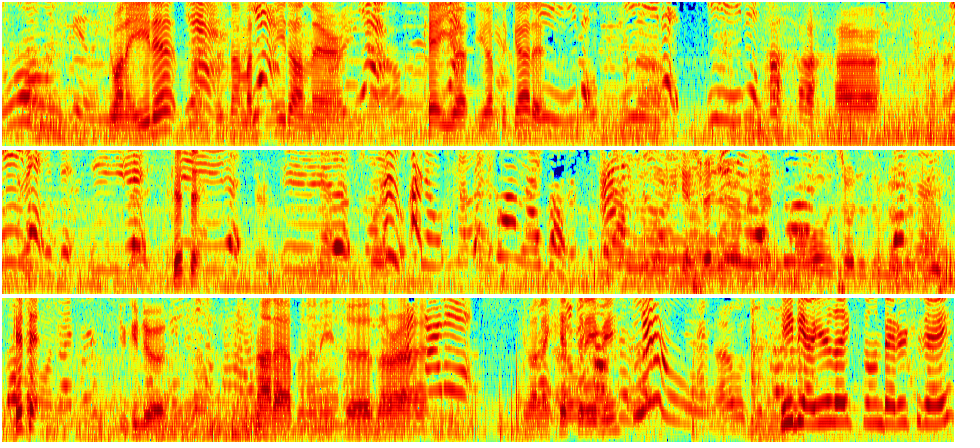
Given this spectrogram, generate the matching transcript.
Oh. You want to eat it? Yeah. There's not much Yeah. meat on there. Yeah. Okay, you, you have to gut it. Eat it. Eat it. Eat it. Ha ha ha. Eat it. Eat it. Kiss it. Eat it. Eat it. Ooh, I don't. Let's go on my boat. Give it a little kiss right there on the head. I'll hold it so it doesn't move. I. Kiss it. You can do it. Not happening, he says. All right. Got it. You want to kiss it, Evie? No. That was Evie, are your legs feeling better today?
